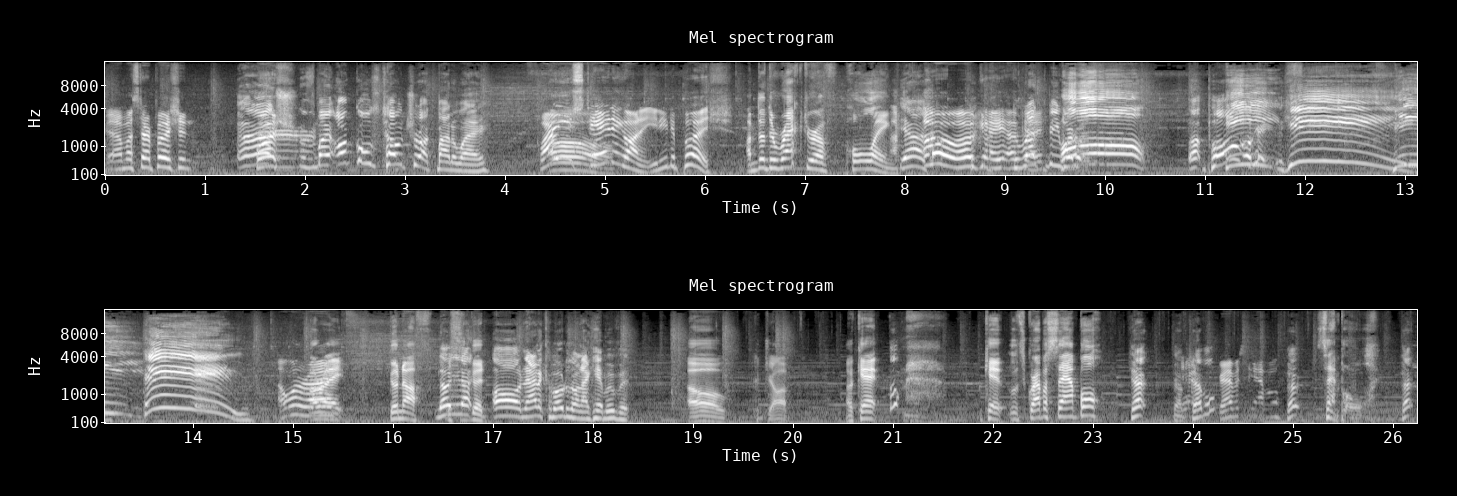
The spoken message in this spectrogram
Yeah, I'm gonna start pushing. Uh, Push. This is my uncle's tow truck, by the way. Why are Oh. you standing on it? You need to push. I'm the director of pulling. Yeah. Oh, okay. okay. Direct me where. Paul! Uh, pull. Heave. Okay. Heave. Heave. Heave. I want to ride. right. Good enough. No, this you're not. good. Oh, now the Camodo's on. I can't move it. Oh, good job. Okay. Okay, let's grab a sample. Okay. Grab Yeah, Pebble. Grab a sample. Sample. Okay.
